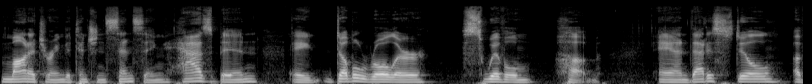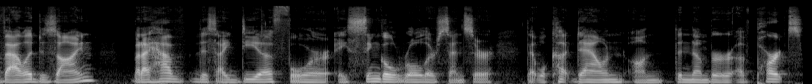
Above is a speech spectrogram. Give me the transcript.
monitoring, the tension sensing, has been a double roller swivel hub. And that is still a valid design, but I have this idea for a single roller sensor that will cut down on the number of parts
